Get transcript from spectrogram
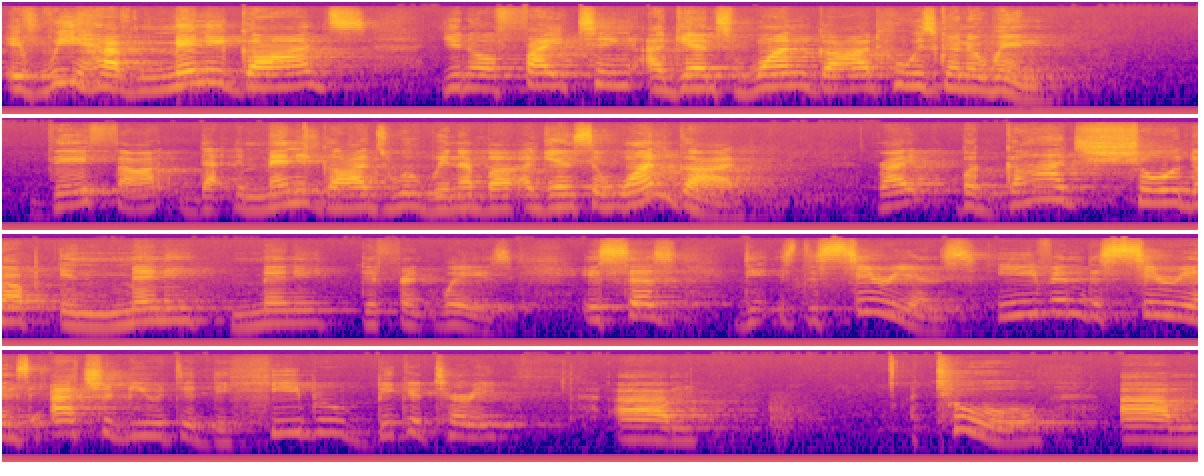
if we have many gods, you know, fighting against one God, who is going to win? They thought that the many gods will win against the one God, right? But God showed up in many, many different ways. It says the, the Syrians, even the Syrians attributed the Hebrew bigotry um, tool um,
